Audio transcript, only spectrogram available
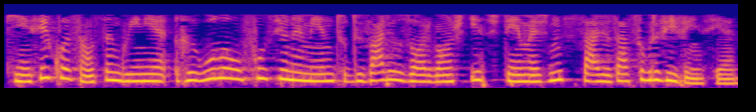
que em circulação sanguínea regulam o funcionamento de vários órgãos e sistemas necessários à sobrevivência.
